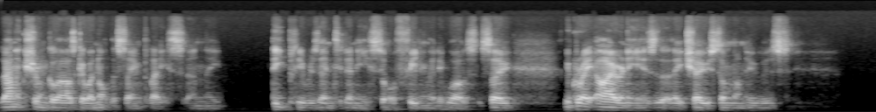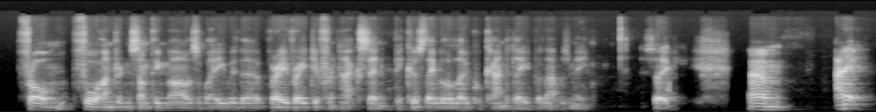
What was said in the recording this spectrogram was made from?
Lanarkshire and Glasgow are not the same place, and they deeply resented any sort of feeling that it was. So the great irony is that they chose someone who was from 400 and something miles away with a very, very different accent because they were the local candidate, but that was me. So, um, and it,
